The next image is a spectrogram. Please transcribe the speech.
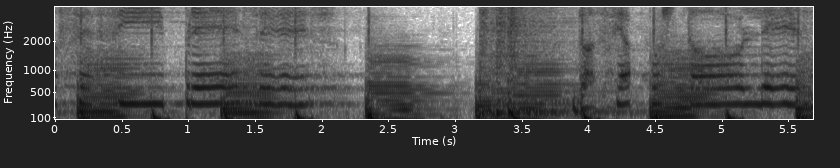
Doce cipreses, doce apóstoles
